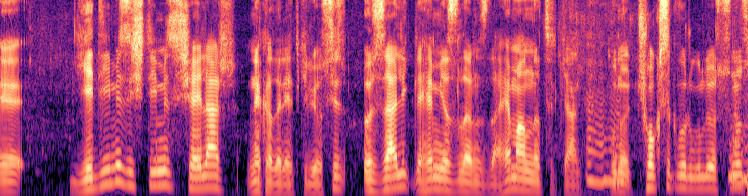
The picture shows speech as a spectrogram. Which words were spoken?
E, yediğimiz içtiğimiz şeyler ne kadar etkiliyor? Siz özellikle hem yazılarınızda hem anlatırken bunu çok sık vurguluyorsunuz.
